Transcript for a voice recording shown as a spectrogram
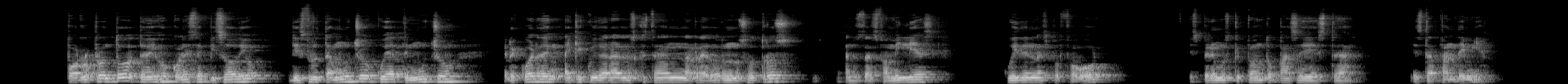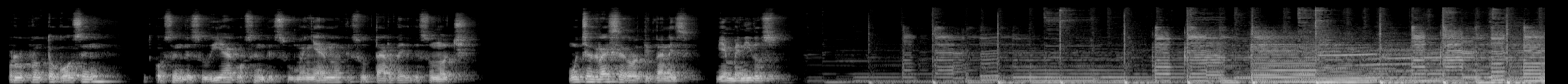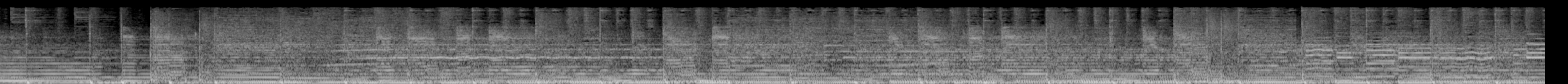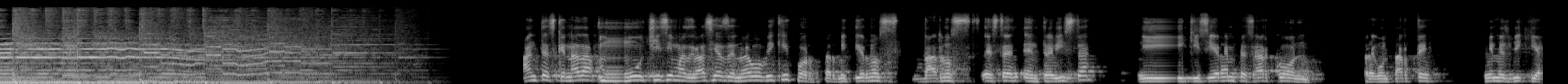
Por lo pronto te dejo con este episodio. Disfruta mucho, cuídate mucho. Recuerden, hay que cuidar a los que están alrededor de nosotros, a nuestras familias. Cuídenlas, por favor. Esperemos que pronto pase esta, esta pandemia. Por lo pronto gocen, gocen de su día, gocen de su mañana, de su tarde, de su noche. Muchas gracias, agrotitanes. Bienvenidos. Antes que nada, muchísimas gracias de nuevo, Vicky, por permitirnos darnos esta entrevista. Y quisiera empezar con preguntarte, ¿quién es Vicky?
